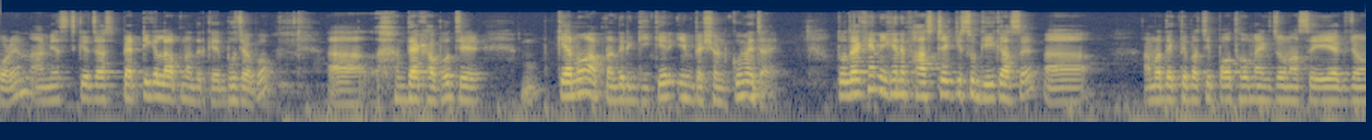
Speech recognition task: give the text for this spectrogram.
করেন, আমি আজকে জাস্ট প্র্যাকটিক্যাল আপনাদেরকে বুঝাবো দেখাবো যে কেন আপনাদের গিকের ইমপ্রেশন কমে যায়। তো দেখেন এখানে ফার্স্টে কিছু গিক আছে আমরা দেখতে পাচ্ছি প্রথম একজন আছে এই একজন,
